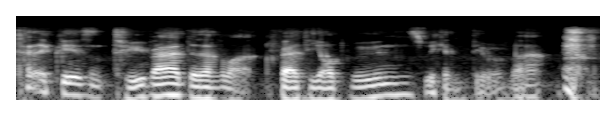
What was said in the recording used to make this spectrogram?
Technically isn't too bad. They have like 30 odd wounds. We can deal with that.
